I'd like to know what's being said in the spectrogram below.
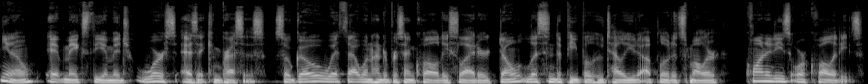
you know, it makes the image worse as it compresses. So go with that 100% quality slider. Don't listen to people who tell you to upload it smaller quantities or qualities.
